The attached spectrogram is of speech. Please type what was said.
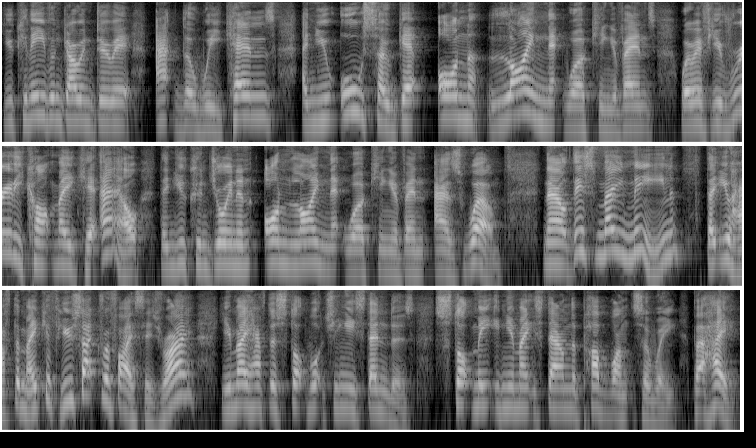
You can even go and do it at the weekends. And you also get online networking events where if you really can't make it out, then you can join an online networking event as well. Now, this may mean that you have to make a few sacrifices, right? You may have to stop watching EastEnders, stop meeting your mates down the pub once a week. But hey,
